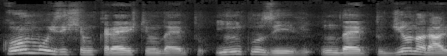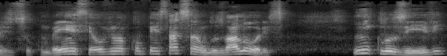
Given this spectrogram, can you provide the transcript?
como existia um crédito e um débito, e inclusive um débito de honorários de sucumbência, houve uma compensação dos valores, inclusive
